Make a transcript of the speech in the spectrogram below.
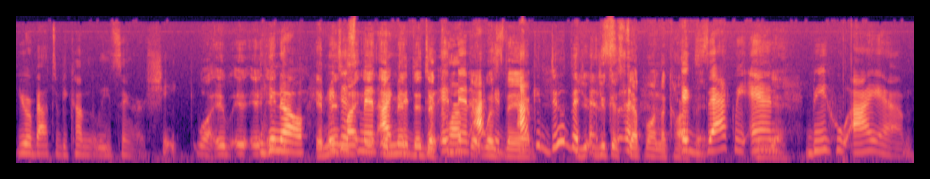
you're about to become the lead singer of Chic. Well, it, it, You know, it, it, meant just like, meant I meant could do the it. meant carpet I was could, there. I could do this. You, you could step on the carpet. Exactly, and Yeah. be who I am,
